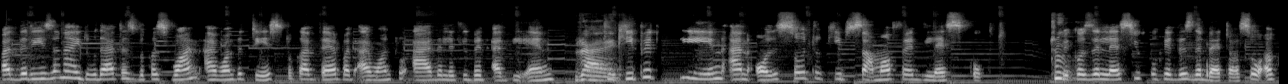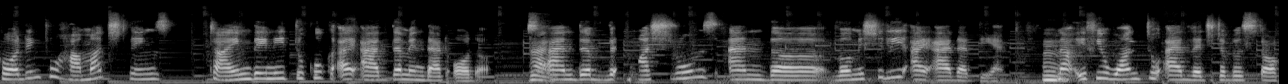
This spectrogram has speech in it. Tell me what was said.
but the reason I do that is because one, I want the taste to cut there, but I want to add a little bit at the end right. to keep it clean and also to keep some of it less cooked. True. Because the less you cook it is the better. So according to how much things time they need to cook, I add them in that order. Right. And the mushrooms and the vermicelli I add at the end. Mm. Now, if you want to add vegetable stock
